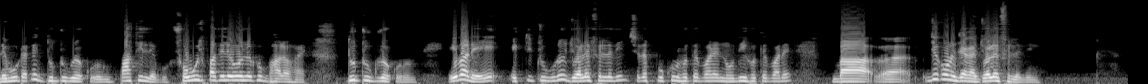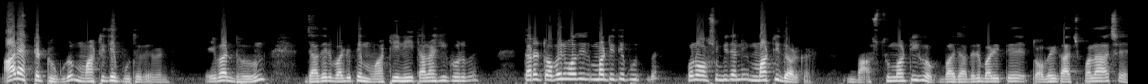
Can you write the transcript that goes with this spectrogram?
লেবুটাকে দু টুকরো করুন। পাতিলেবু, সবুজ পাতিলেবু হলে খুব ভালো হয়। দু টুকরো করুন। এবারে একটি টুকরো জলে ফেলে দিন, সেটা পুকুর হতে পারে, নদী হতে পারে বা যে কোনো জায়গায় জলে ফেলে দিন। আর একটা টুকরো মাটিতে পুঁতে দেবেন। এবার ধরুন যাদের বাড়িতে মাটি নেই তারা কি করবে? তারা টবের মাটি, মাটিতে পুঁতবে। কোনো অসুবিধা নেই, মাটি দরকার। বাস্তু মাটি হোক বা যাদের বাড়িতে টবে গাছপালা আছে,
